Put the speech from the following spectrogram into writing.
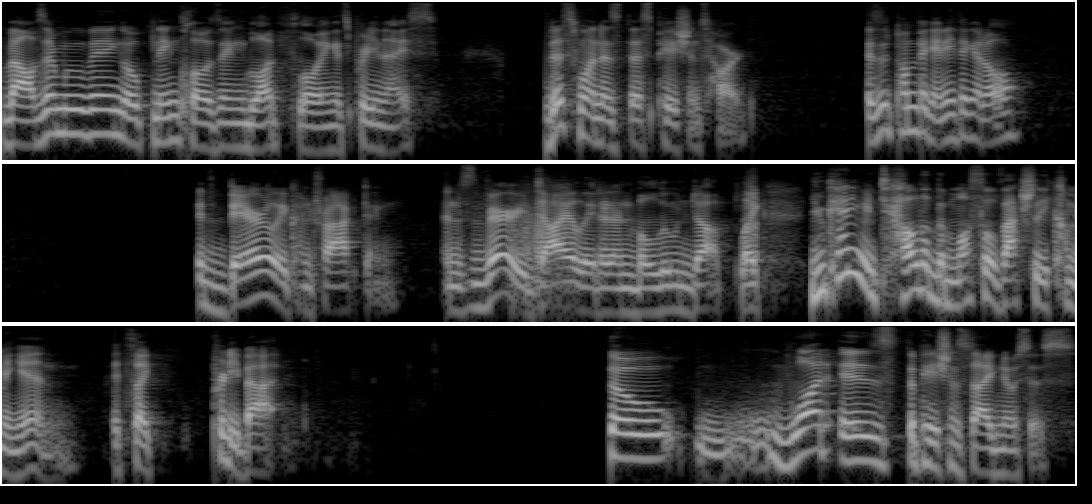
Valves are moving, opening, closing, blood flowing, it's pretty nice. This one is this patient's heart. Is it pumping anything at all? It's barely contracting and it's very dilated and ballooned up. Like you can't even tell that the muscle is actually coming in. It's like pretty bad. So what is the patient's diagnosis?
